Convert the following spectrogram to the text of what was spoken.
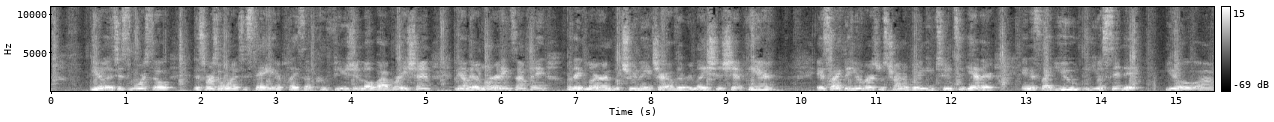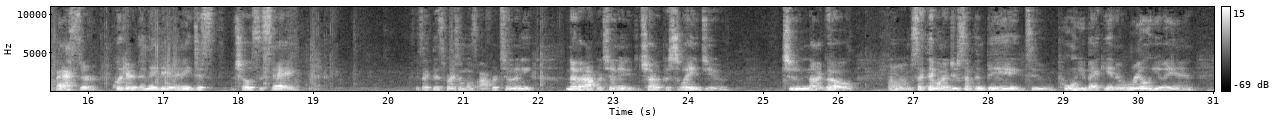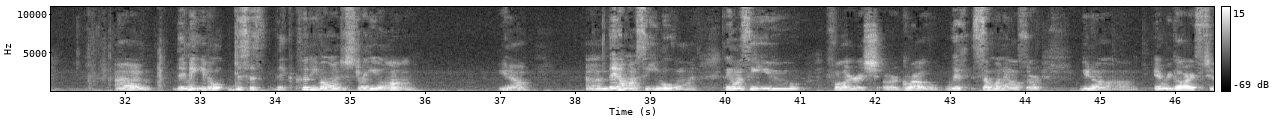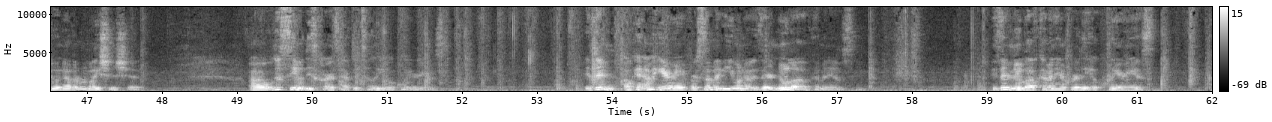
you know, it's just more so this person wanted to stay in a place of confusion, low vibration. Now they're learning something, or they've learned the true nature of the relationship here it's like the universe was trying to bring you two together and it's like you you ascended you know uh, faster quicker than they did and they just chose to stay. It's like this person wants opportunity another opportunity to try to persuade you to not go. Um, it's like they want to do something big to pull you back in and reel you in. Um, they may even this is they could even want to string you along you know? Um, they don't want to see you move on. They want to see you flourish or grow with someone else or, you know, um, in regards to another relationship. Uh, let's see what these cards have to tell you, Aquarius. Is there, okay, I'm hearing for some of you, you to know, is there new love coming in? Is there new love coming in for the Aquarius?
